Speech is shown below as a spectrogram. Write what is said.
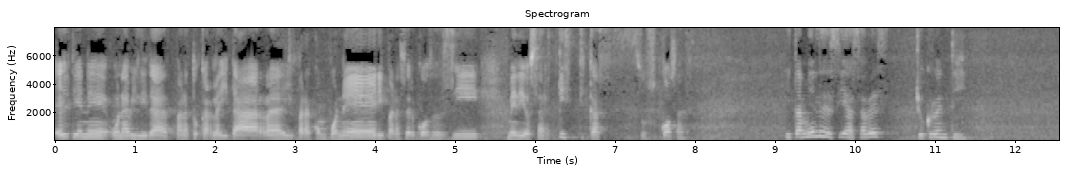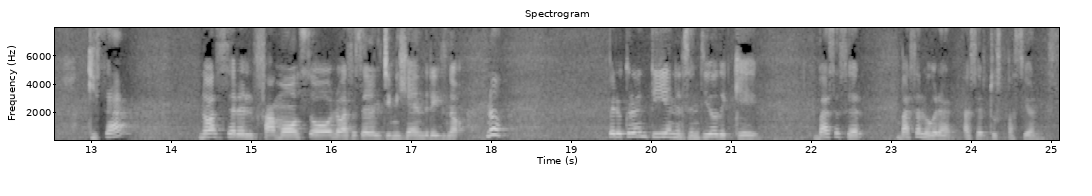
Él tiene una habilidad para tocar la guitarra y para componer y para hacer cosas así, medios artísticas, sus cosas. Y también le decía, ¿sabes? Yo creo en ti. Quizá no vas a ser el famoso, no vas a ser el Jimi Hendrix, no, no. Pero creo en ti en el sentido de que vas a ser, vas a lograr hacer tus pasiones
